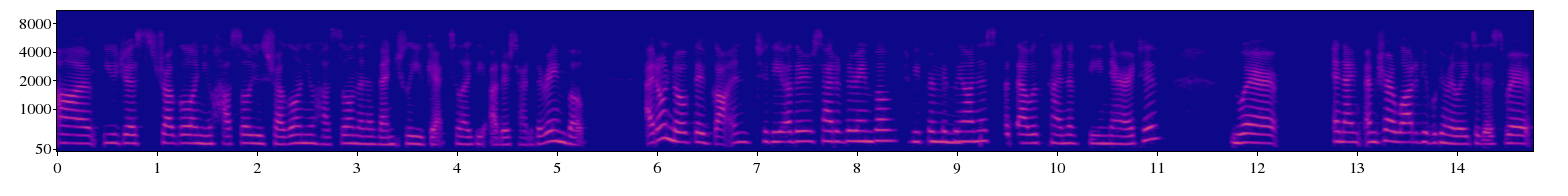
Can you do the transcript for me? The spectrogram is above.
um, you just struggle and you hustle, you struggle and you hustle, and then eventually you get to like the other side of the rainbow. I don't know if they've gotten to the other side of the rainbow, to be perfectly mm. honest, but that was kind of the narrative where, and I'm, I'm sure a lot of people can relate to this, where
